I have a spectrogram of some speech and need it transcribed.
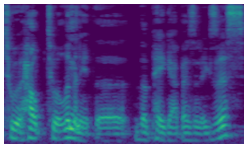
to help to eliminate the, the pay gap as it exists,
